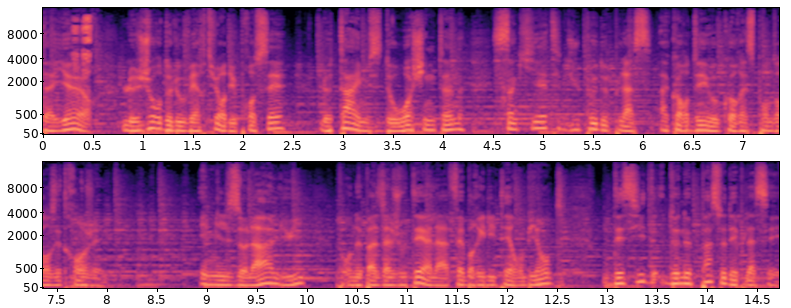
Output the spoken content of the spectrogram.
D'ailleurs, le jour de l'ouverture du procès, le Times de Washington s'inquiète du peu de place accordée aux correspondants étrangers. Émile Zola, lui, pour ne pas ajouter à la fébrilité ambiante, décide de ne pas se déplacer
